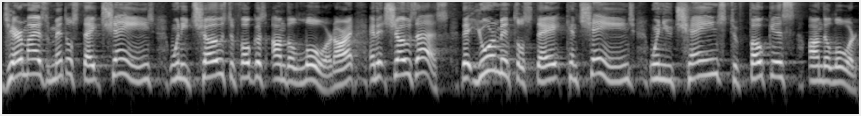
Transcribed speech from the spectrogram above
Jeremiah's mental state changed when he chose to focus on the Lord, all right? And it shows us that your mental state can change when you change to focus on the Lord.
